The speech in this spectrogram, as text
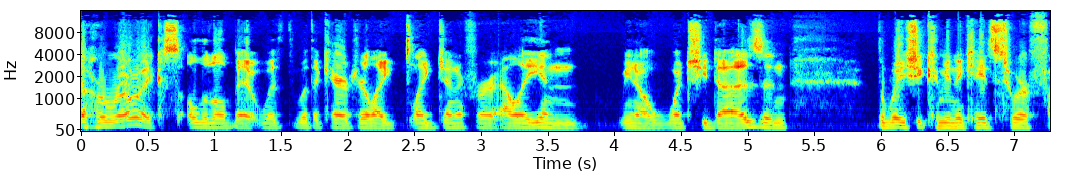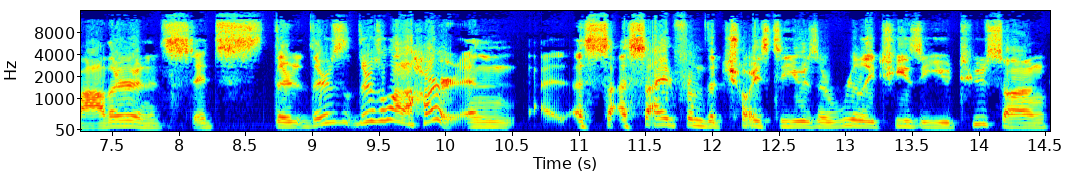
the heroics a little bit with with a character like like Jennifer Ehle, and you know what she does, and the way she communicates to her father. And it's it's there. There's there's a lot of heart. And as, aside from the choice to use a really cheesy U two song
